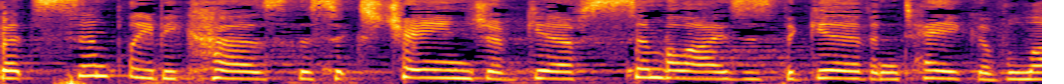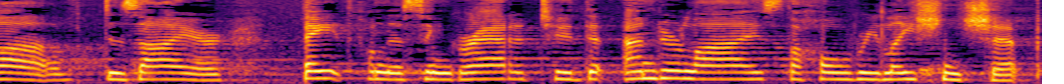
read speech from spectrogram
but simply because this exchange of gifts symbolizes the give and take of love, desire, faithfulness, and gratitude that underlies the whole relationship.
